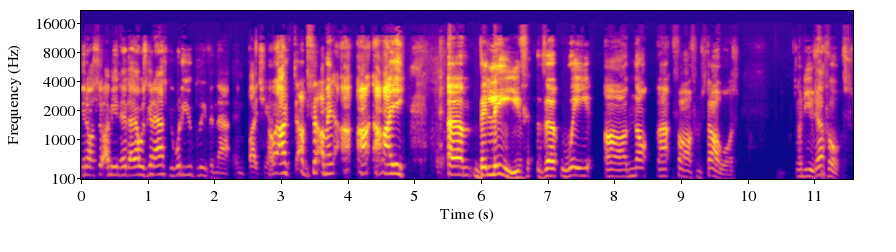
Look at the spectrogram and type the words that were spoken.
you know, so I mean, I was going to ask you, what do you believe in that? And by chance, oh, I, I, mean, I, I um, believe that we are not that far from Star Wars and use yeah. the Force.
